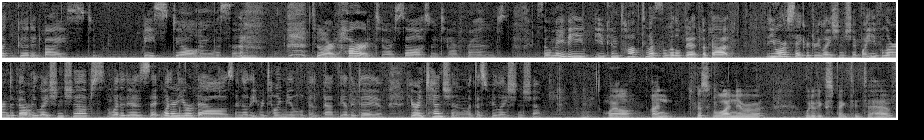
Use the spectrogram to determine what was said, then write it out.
What good advice to be still and listen to our heart, to ourselves, and to our friends. So maybe you can talk to us a little bit about your sacred relationship, what you've learned about relationships, what it is that, what are your vows? I know that you were telling me a little bit about the other day of your intention with this relationship. Well, I first of all, I never would have expected to have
